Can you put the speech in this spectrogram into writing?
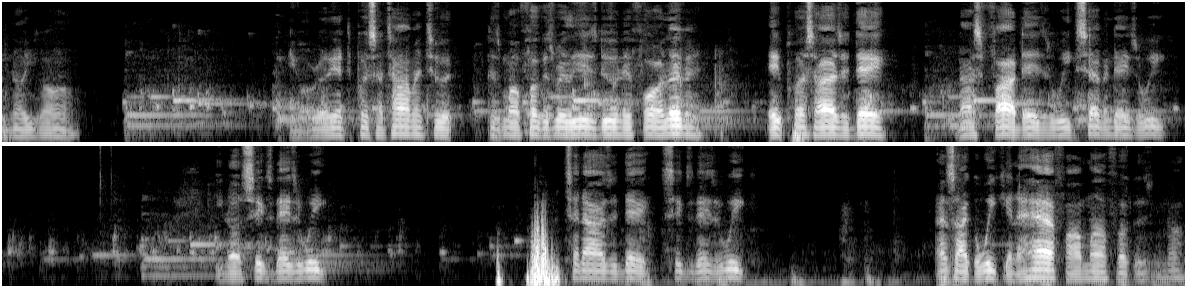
you know, you're going you're gonna really have to put some time into it. Cause motherfuckers really is doing it for a living. Eight plus hours a day. Now it's five days a week, seven days a week. You know, six days a week. 10 hours a day, six days a week. That's like a week and a half all motherfuckers, you know?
